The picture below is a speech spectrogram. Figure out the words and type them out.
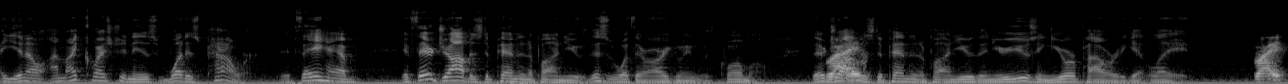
you know, my question is, what is power? If they have, if their job is dependent upon you, this is what they're arguing with Cuomo. Their Right. job is dependent upon you, then you're using your power to get laid. Right.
